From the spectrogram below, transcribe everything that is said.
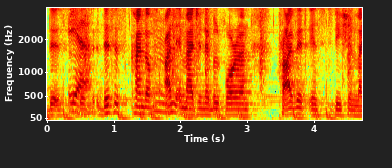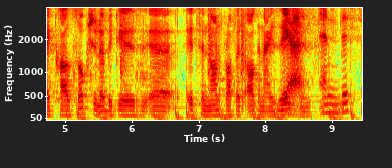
this, yeah. this this is kind of mm. unimaginable for a private institution like Karlshochschule because uh, it's a non-profit organization yeah, and this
